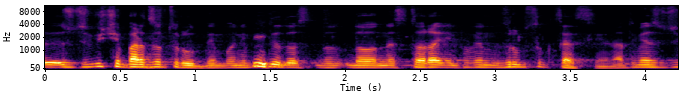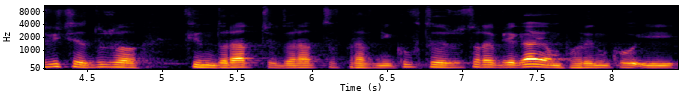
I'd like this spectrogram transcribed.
y, rzeczywiście bardzo trudny, bo nie pójdę do, do, do Nestora i nie powiem zrób sukcesję. Natomiast rzeczywiście jest dużo firm doradczych, doradców, prawników, którzy już biegają po rynku i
